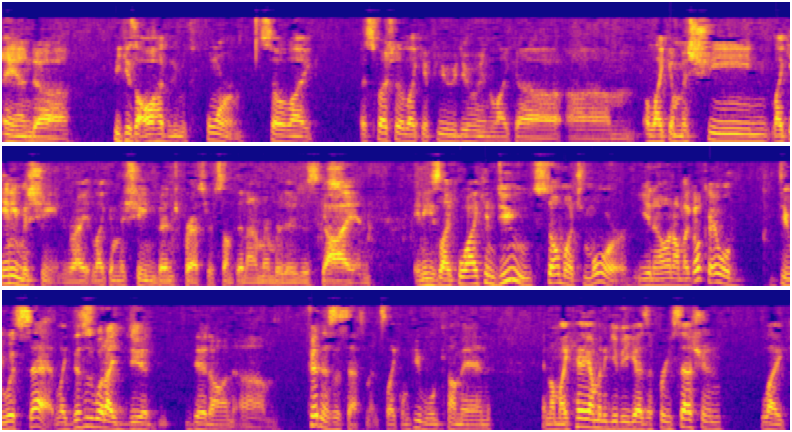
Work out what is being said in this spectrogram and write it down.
and uh, because all had to do with form. So like, especially like if you were doing like a um, like a machine, like any machine, right? Like a machine bench press or something. I remember there's this guy and and he's like, well, I can do so much more, you know, and I'm like, okay, well, do a set. Like this is what I did, did on, um, fitness assessments. Like when people would come in and I'm like, hey, I'm going to give you guys a free session, like,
